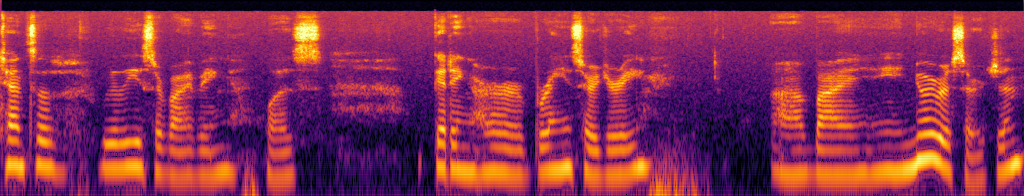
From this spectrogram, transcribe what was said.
chance of really surviving was getting her brain surgery uh, by a neurosurgeon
